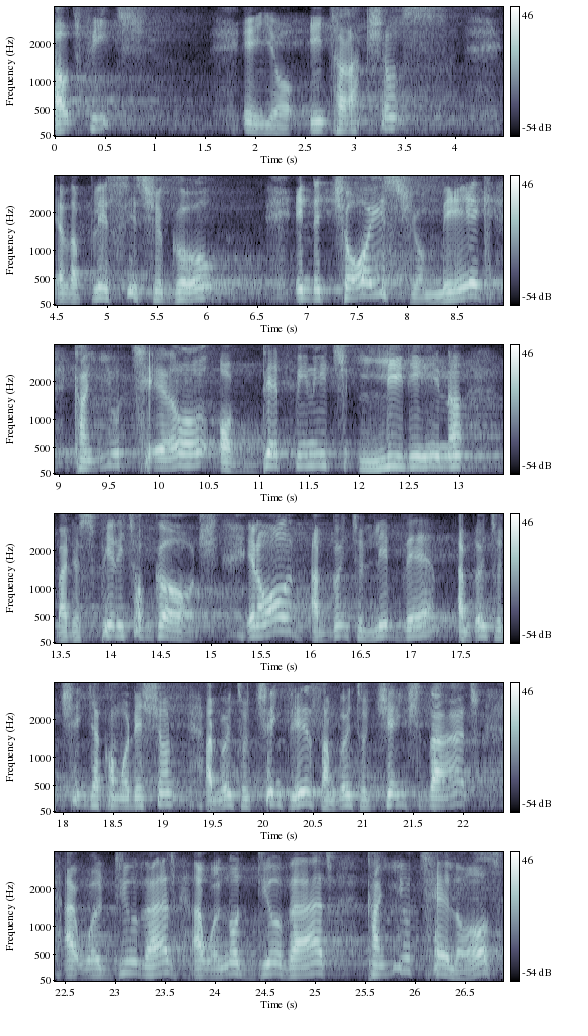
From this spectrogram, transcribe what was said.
outfit, in your interactions, in the places you go, In the choice you make, can you tell of definite leading by the Spirit of God. In all, I'm going to live there. I'm going to change accommodation. I'm going to change this. I'm going to change that. I will do that. I will not do that. Can you tell us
